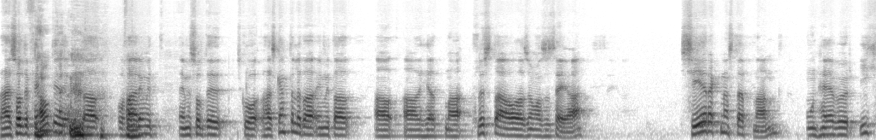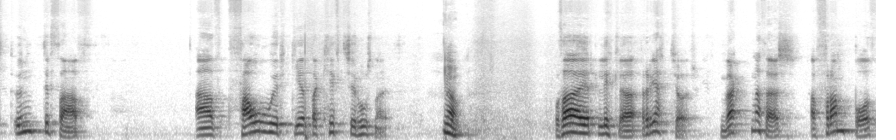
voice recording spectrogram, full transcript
Það er svolítið fyndið að, og það er einmitt, einmitt svolítið, sko, það er skemmtilegt að einmitt að, að, að hérna, hlusta á það sem maður að segja. Sérregnastefnan hún hefur ítt undir það að fáir geta kipt sér húsnæði Já. og það er líklega rétt hjá þér vegna þess að frambóð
